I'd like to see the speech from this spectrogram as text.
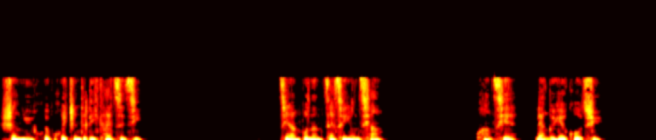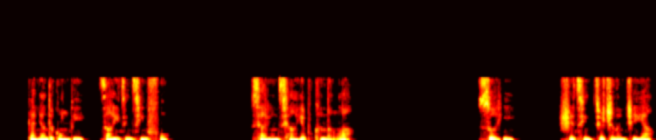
圣女会不会真的离开自己。既然不能再次用强，况且两个月过去，干娘的功力早已经尽复，想用强也不可能了。所以，事情就只能这样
